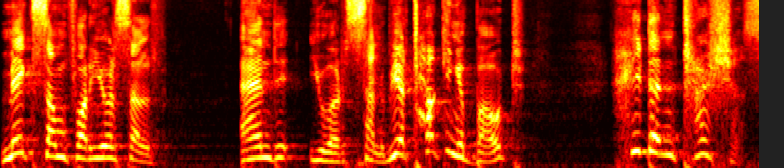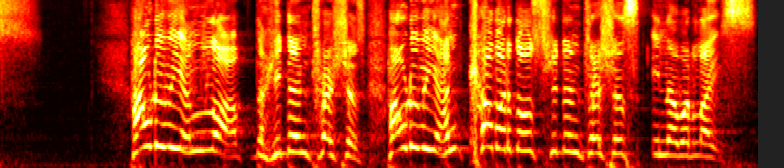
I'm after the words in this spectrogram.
make some for yourself and your son. We are talking about hidden treasures. How do we unlock the hidden treasures? How do we uncover those hidden treasures in our lives?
